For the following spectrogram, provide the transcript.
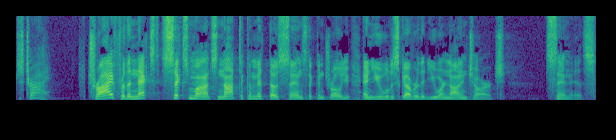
Just try. Try for the next six months not to commit those sins that control you, and you will discover that you are not in charge. Sin is.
